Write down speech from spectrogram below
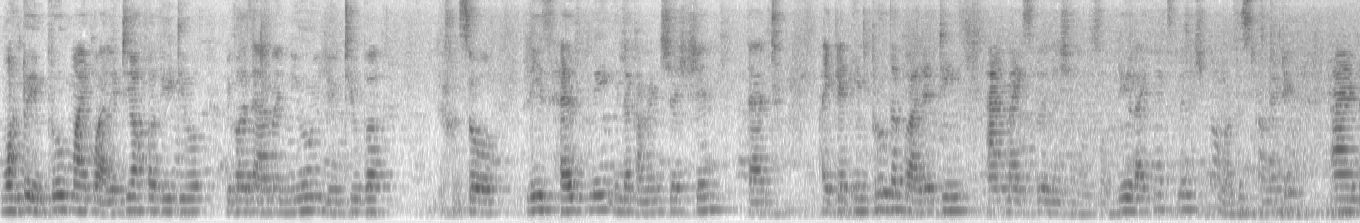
want to improve my quality of a video because I am a new YouTuber so please help me in the comment section that I can improve the quality and my explanation also. Do you like my explanation or not? Just comment it. And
